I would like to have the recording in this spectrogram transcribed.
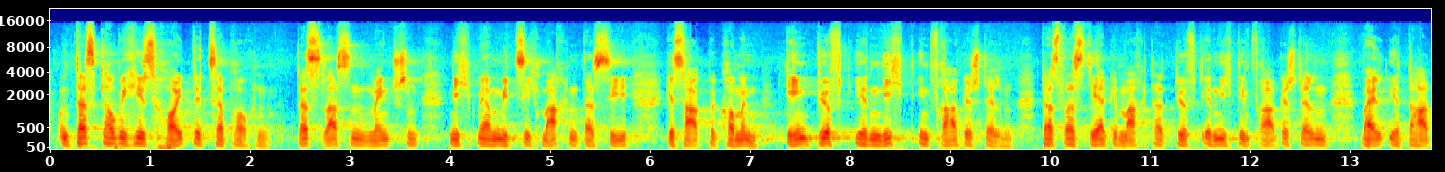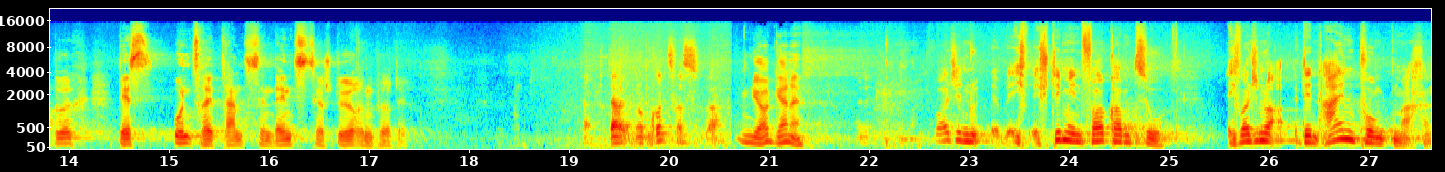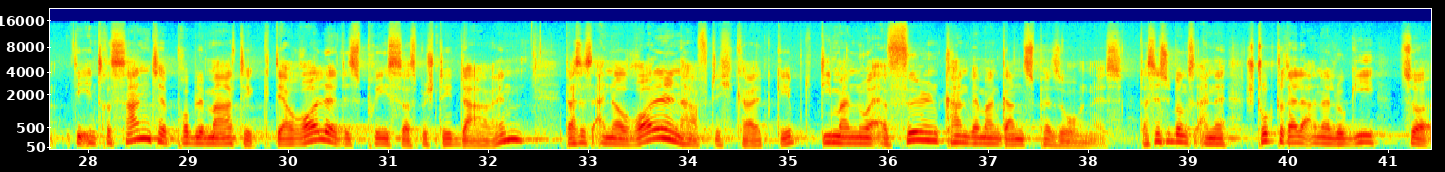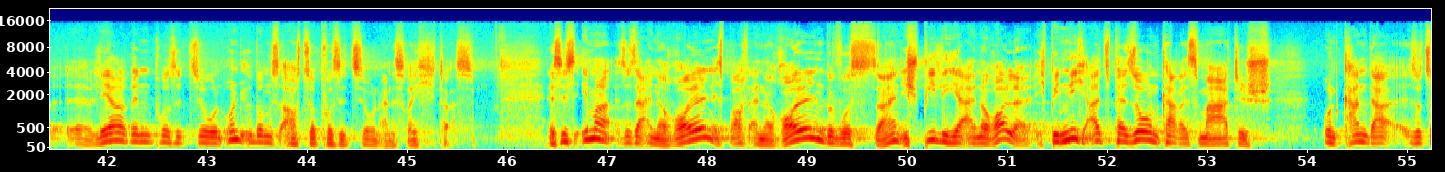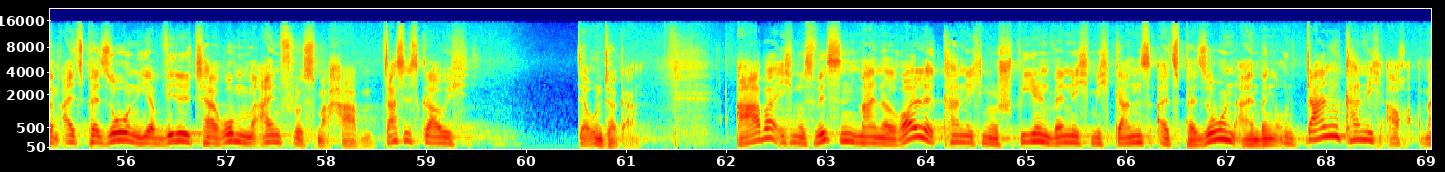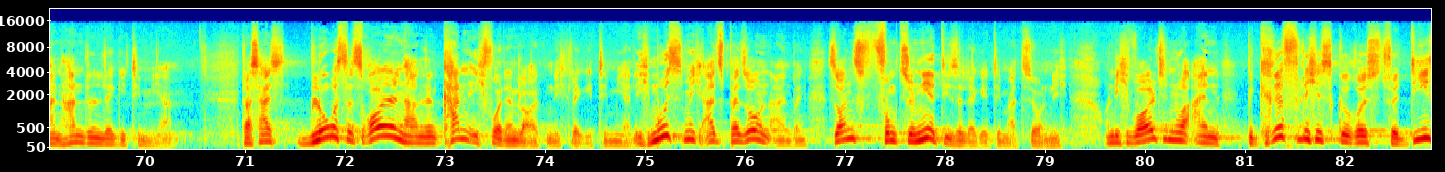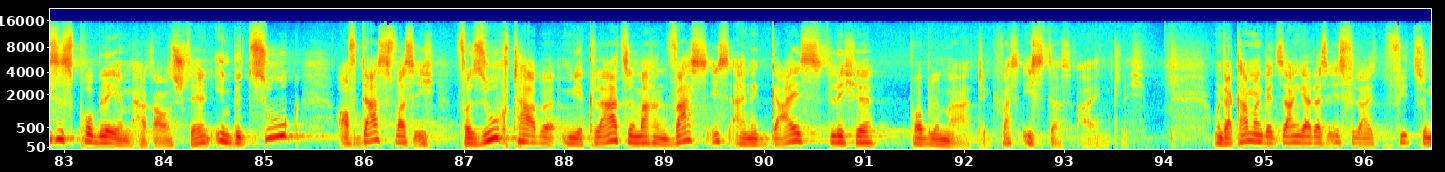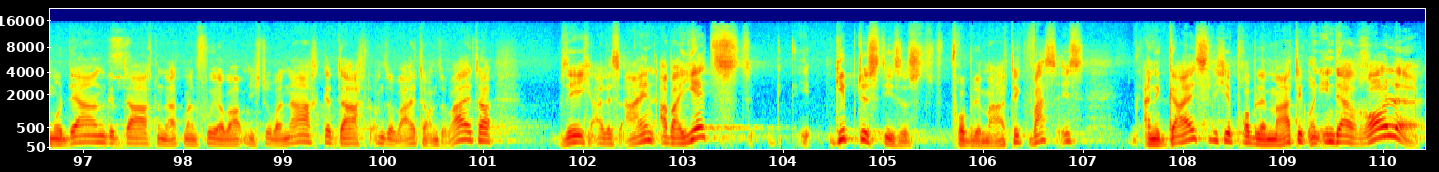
Und das, glaube ich, ist heute zerbrochen. Das lassen Menschen nicht mehr mit sich machen, dass sie gesagt bekommen, den dürft ihr nicht in Frage stellen. Das, was der gemacht hat, dürft ihr nicht in Frage stellen, weil ihr dadurch das, unsere Transzendenz zerstören würde. Darf ich da nur kurz was sagen? Ja, gerne. Ich, wollte, ich stimme Ihnen vollkommen zu. Ich wollte nur den einen Punkt machen. Die interessante Problematik der Rolle des Priesters besteht darin, dass es eine Rollenhaftigkeit gibt, die man nur erfüllen kann, wenn man ganz Person ist. Das ist übrigens eine strukturelle Analogie zur äh, Lehrerinnenposition und übrigens auch zur Position eines Richters. Es ist immer sozusagen eine Rollen, es braucht eine Rollenbewusstsein. Ich spiele hier eine Rolle. Ich bin nicht als Person charismatisch und kann da sozusagen als Person hier wild herum Einfluss haben. Das ist, glaube ich, der Untergang. Aber ich muss wissen, meine Rolle kann ich nur spielen, wenn ich mich ganz als Person einbringe. Und dann kann ich auch mein Handeln legitimieren. Das heißt, bloßes Rollenhandeln kann ich vor den Leuten nicht legitimieren. Ich muss mich als Person einbringen, sonst funktioniert diese Legitimation nicht. Und ich wollte nur ein begriffliches Gerüst für dieses Problem herausstellen in Bezug auf das, was ich versucht habe, mir klarzumachen, was ist eine geistliche Problematik? Was ist das eigentlich? Und da kann man jetzt sagen, ja, das ist vielleicht viel zu modern gedacht und da hat man früher überhaupt nicht drüber nachgedacht und so weiter und so weiter. Sehe ich alles ein. Aber jetzt gibt es diese Problematik. Was ist eine geistliche Problematik? Und in der Rolle,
